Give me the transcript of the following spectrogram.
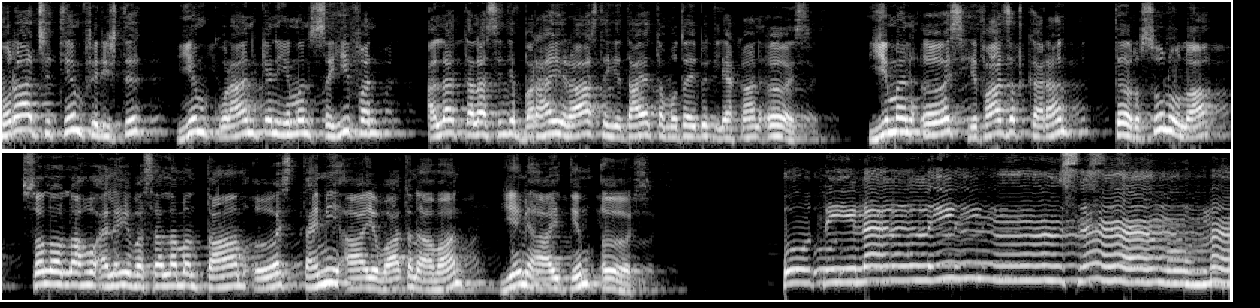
مراد چھِ تِم فرشتہٕ یِم قرآن کٮ۪ن یِمن صحیفن اللہ تعالیٰ سٕنٛدِ براہ راست ہدایت مطٲبق لیکھان ٲسۍ یِمن ٲسۍ حفاظت کران تہٕ رسول اللہ صلی اللہ علیہ وسلم تام اس تمی آئی واتن آوان یم آئی تم اس قتل الإنسان ما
